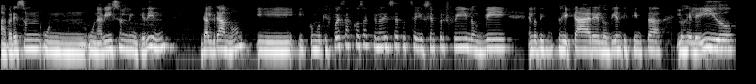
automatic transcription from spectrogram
aparece un, un, un aviso en LinkedIn de Algramo y, y, como que fue esas cosas que uno dice, pucha, yo siempre fui, los vi en los distintos ICARES, los vi en distintas, los he leído,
